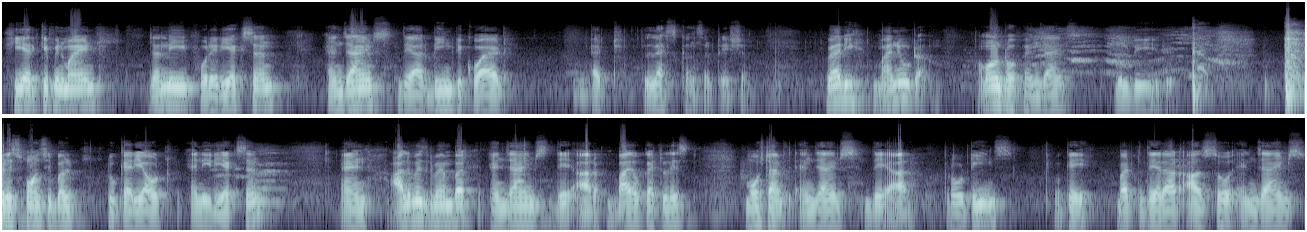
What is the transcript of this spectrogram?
Here keep in mind generally for a reaction enzymes they are being required at less concentration. Very minute amount of enzymes will be responsible to carry out any reaction and always remember enzymes they are biocatalyst. Most times enzymes they are proteins. Okay but there are also enzymes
